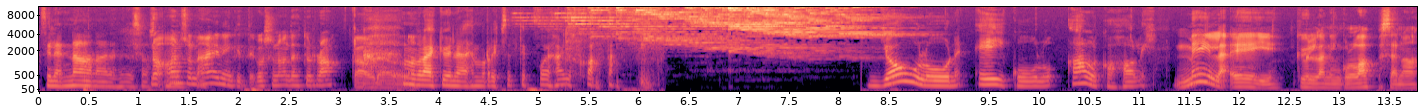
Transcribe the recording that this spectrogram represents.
silleen nää on aina mitä sä oot No on sun äidinkin, koska ne on tehty rakkaudella. Mulla tulee kyynelä ja mun ritset tippuu ihan just kohta. Jouluun ei kuulu alkoholi. Meillä ei kyllä niin kuin lapsena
